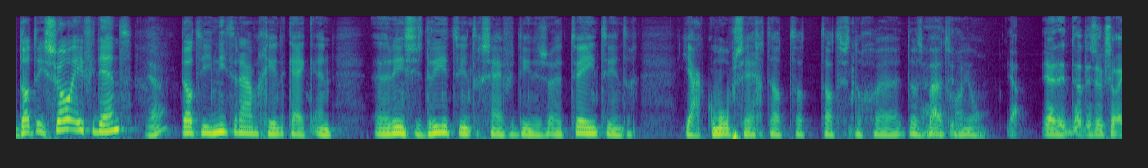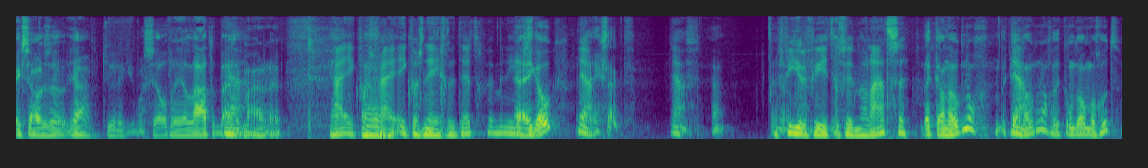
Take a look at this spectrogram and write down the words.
Dat is zo evident ja? dat hij niet eraan begint. Kijk, en uh, Rins is 23, zijn verdieners uh, 22. Ja, kom op zeg, dat, dat, dat is nog, uh, dat is ja, buitengewoon jong. Ja. ja, dat is ook zo. Ik zou zo, ja, natuurlijk, ik was zelf heel laat erbij, ja. maar... Uh, ja, ik was, vrij, ik was 39 bij mijn Ja, ik ook. Ja, exact. Ja. Dus, ja. 44 dus, mijn laatste. Dat kan ook nog. Dat kan ook nog. Dat komt allemaal goed.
